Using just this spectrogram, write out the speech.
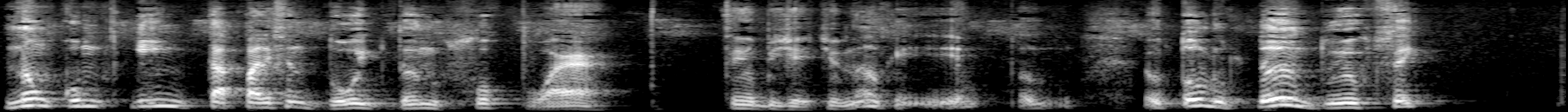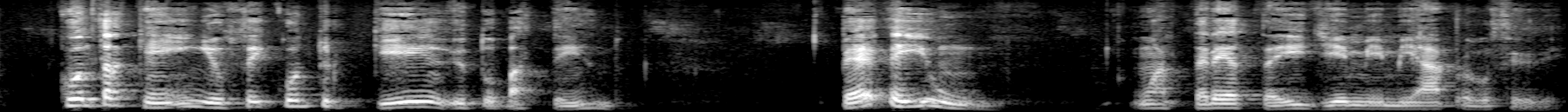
não como quem está parecendo doido, dando soco ar, sem objetivo. Não, eu estou lutando, eu sei contra quem, eu sei contra o que eu estou batendo. Pega aí um, um atleta aí de MMA para você ver.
